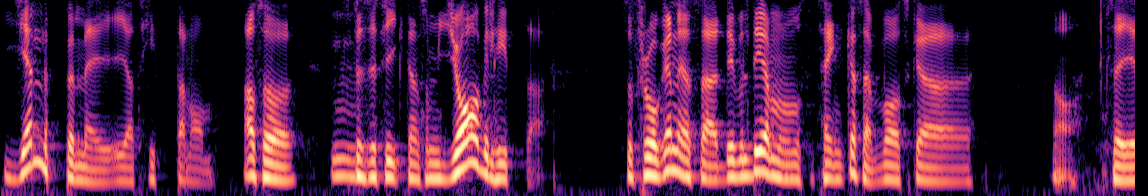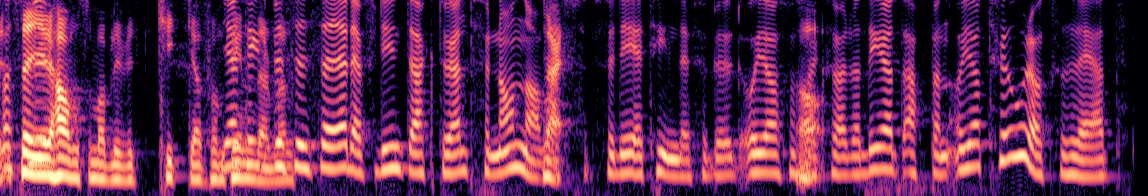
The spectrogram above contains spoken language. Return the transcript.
hjälper mig i att hitta någon. Alltså Mm. specifikt den som jag vill hitta. Så frågan är så här, det är väl det man måste tänka så här, vad ska, ja, säger, Fast säger nu- han som har blivit kickad från Jag Tinder. tänkte men- precis säga det, för det är ju inte aktuellt för någon av Nej. oss. För det är Tinderförbud. Och jag som Ja. sagt så har raderat appen. Och jag tror också det att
